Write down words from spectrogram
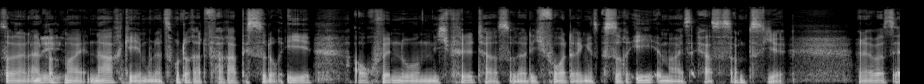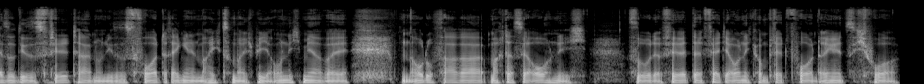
sondern einfach nee. mal nachgeben. Und als Motorradfahrer bist du doch eh, auch wenn du nicht filterst oder dich vordrängst, bist du doch eh immer als erstes am Ziel. Also dieses Filtern und dieses Vordrängeln mache ich zum Beispiel auch nicht mehr, weil ein Autofahrer macht das ja auch nicht. So, der fährt, der fährt ja auch nicht komplett vor und drängelt sich vor.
